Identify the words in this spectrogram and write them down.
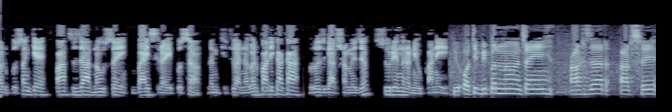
मजदुरहरूको संख्या पाँच हजार नौ सय बाइस रहेको छ। लम्कीचुवा नगरपालिकाका रोजगार संयोजक सुरेन्द्र नेउपाने। यो अति विपन्न चाहिँ आठ हजार आठ सय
